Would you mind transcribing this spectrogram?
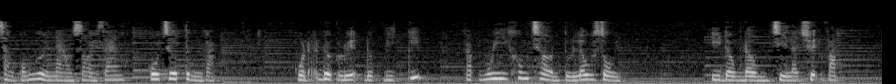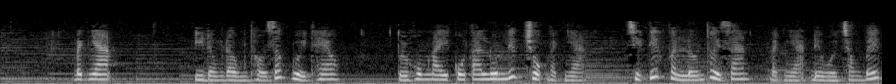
Chẳng có người nào giỏi giang Cô chưa từng gặp. Cô đã được luyện được bí kíp Gặp nguy không trờn từ lâu rồi. Y đồng đồng chỉ là chuyện vặt. Bạch nhạn Y đồng đồng thở dốc đuổi theo. Tối hôm nay cô ta luôn liếc trộm Bạch nhạn Chỉ tiếc phần lớn thời gian Bạch nhạn đều ở trong bếp.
